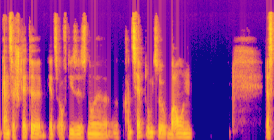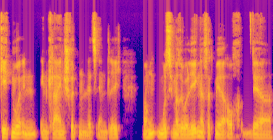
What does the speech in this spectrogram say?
ganze Städte jetzt auf dieses neue Konzept umzubauen. Das geht nur in, in kleinen Schritten letztendlich. Man muss sich mal so überlegen, das hat mir auch der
